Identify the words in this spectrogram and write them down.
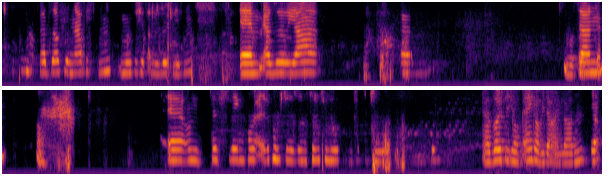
ich bekomme gerade so viele Nachrichten. Die muss ich jetzt alle durchlesen. Ähm, also, ja. Ähm, ich dann. Äh, und deswegen komme also komm ich dann so in 5 Minuten. 15 Minuten. Ja, soll ich dich auf Anchor wieder einladen? Ja.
